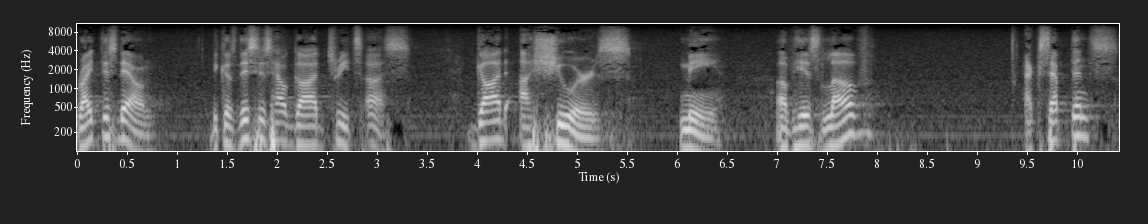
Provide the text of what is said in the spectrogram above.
write this down because this is how God treats us. God assures me of His love, acceptance,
